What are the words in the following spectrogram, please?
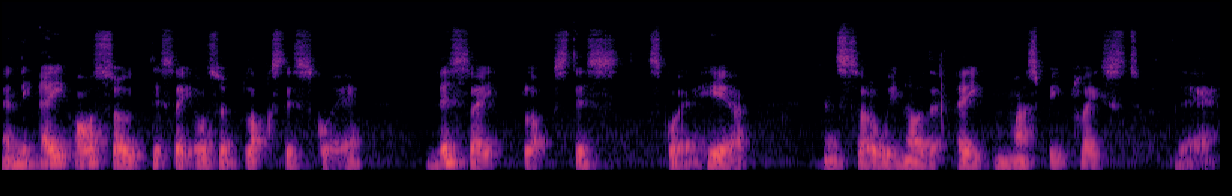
And the eight also, this eight also blocks this square. This eight blocks this square here. And so we know that 8 must be placed there.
